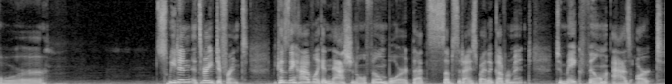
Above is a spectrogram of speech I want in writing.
or Sweden, it's very different because they have like a national film board that's subsidized by the government to make film as art.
